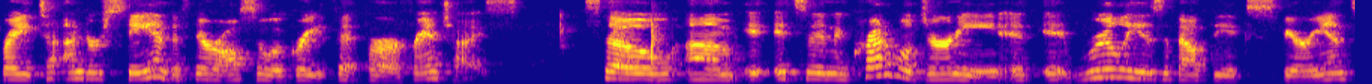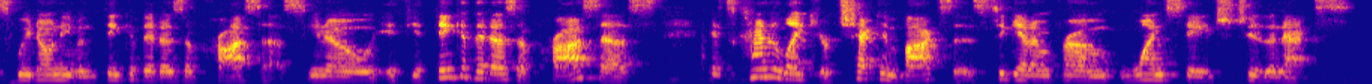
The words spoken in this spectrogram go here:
right to understand if they're also a great fit for our franchise. So um, it, it's an incredible journey. It, it really is about the experience. We don't even think of it as a process. You know if you think of it as a process it's kind of like you're checking boxes to get them from one stage to the next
